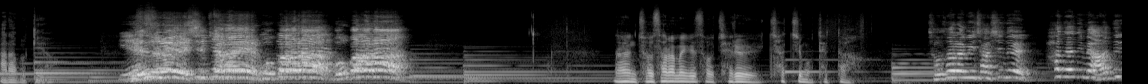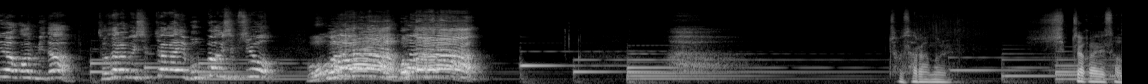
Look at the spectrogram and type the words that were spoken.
알아볼게요. 예수를 십자가에 못 박아라 못 박아라 나는 저 사람에게서 죄를 찾지 못했다. 저 사람이 자신을 하나님의 아들이라고 합니다 저 사람을 십자가에 못 박으십시오 못 박아라 못 박아라 저 사람을 십자가에서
